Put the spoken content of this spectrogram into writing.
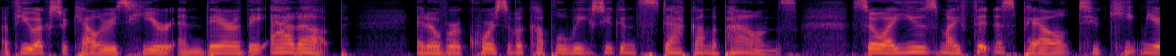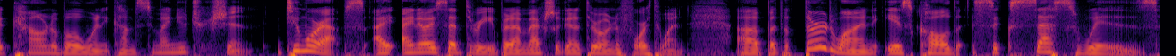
a few extra calories here and there, they add up. And over a course of a couple of weeks, you can stack on the pounds. So I use my Fitness Pal to keep me accountable when it comes to my nutrition. Two more apps. I, I know I said three, but I'm actually going to throw in a fourth one. Uh, but the third one is called Success Wiz.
